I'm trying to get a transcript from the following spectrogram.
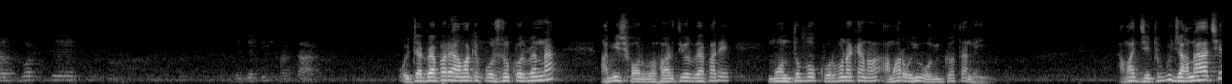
ভারতবর্ষে বিজেপি সরকার? ওইটার ব্যাপারে আমাকে প্রশ্ন করবেন না। আমি সর্বভারতীয়র ব্যাপারে মন্তব্য করব না কেন আমার ওই অভিজ্ঞতা নেই। আমার যেটুকু জানা আছে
